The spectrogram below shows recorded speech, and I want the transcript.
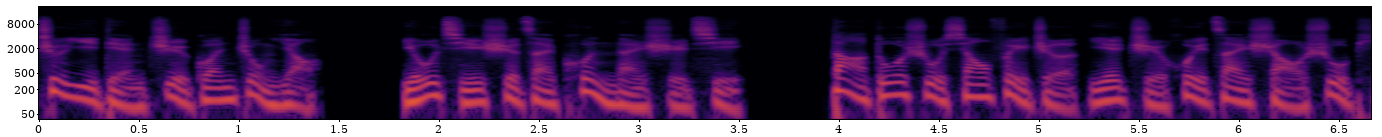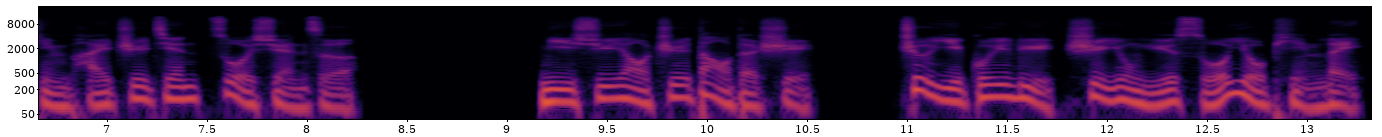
这一点至关重要，尤其是在困难时期，大多数消费者也只会在少数品牌之间做选择。你需要知道的是，这一规律适用于所有品类。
